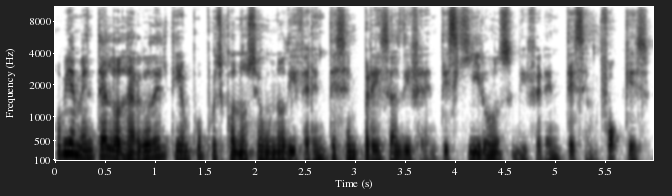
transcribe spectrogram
Obviamente a lo largo del tiempo pues conoce uno diferentes empresas, diferentes giros, diferentes enfoques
